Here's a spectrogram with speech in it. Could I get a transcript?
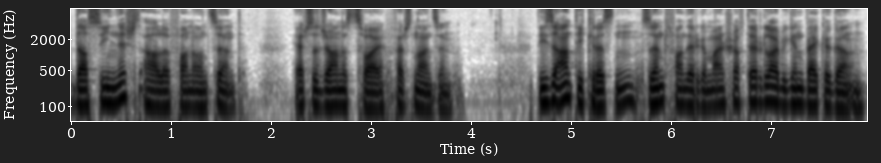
dass sie nicht alle von uns sind. 1. Johannes 2, Vers 19. Diese Antichristen sind von der Gemeinschaft der Gläubigen weggegangen,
